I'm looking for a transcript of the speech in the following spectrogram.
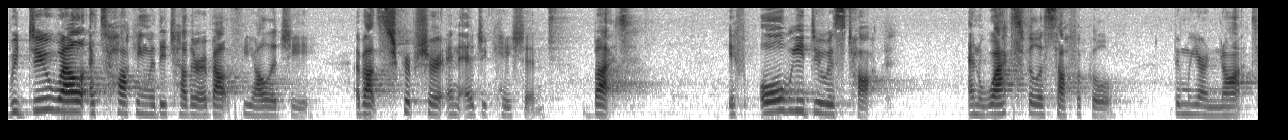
We do well at talking with each other about theology, about scripture and education. But if all we do is talk and wax philosophical, then we are not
